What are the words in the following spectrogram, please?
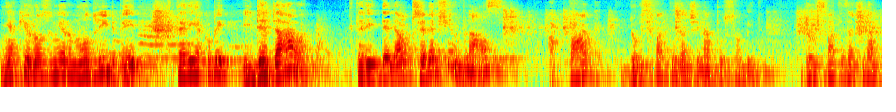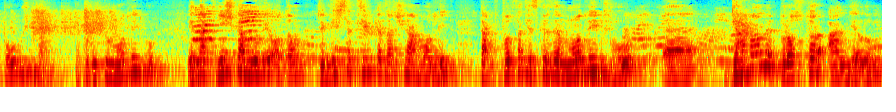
nějaký rozměr modlitby, který jakoby jde dál. Který jde dál především v nás a pak Duch Svatý začíná působit. Duch Svatý začíná používat jakoby tu modlitbu. Jedna knížka mluví o tom, že když se církev začíná modlit, tak v podstatě skrze modlitbu eh, dáváme prostor andělům,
